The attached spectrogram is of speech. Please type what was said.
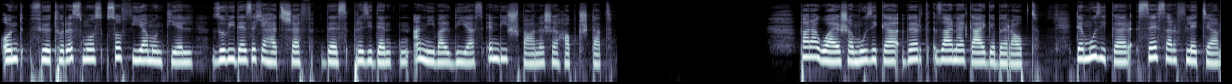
und für Tourismus Sofia Montiel sowie der Sicherheitschef des Präsidenten Aníbal Díaz in die spanische Hauptstadt. Paraguayischer Musiker wird seiner Geige beraubt. Der Musiker César Fletcher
